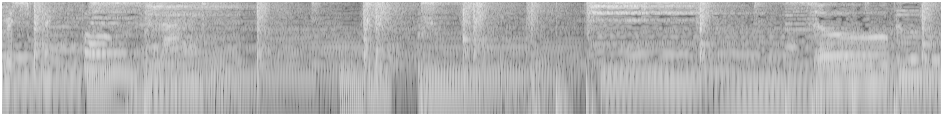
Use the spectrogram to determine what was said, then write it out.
joy, respect for life. So good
